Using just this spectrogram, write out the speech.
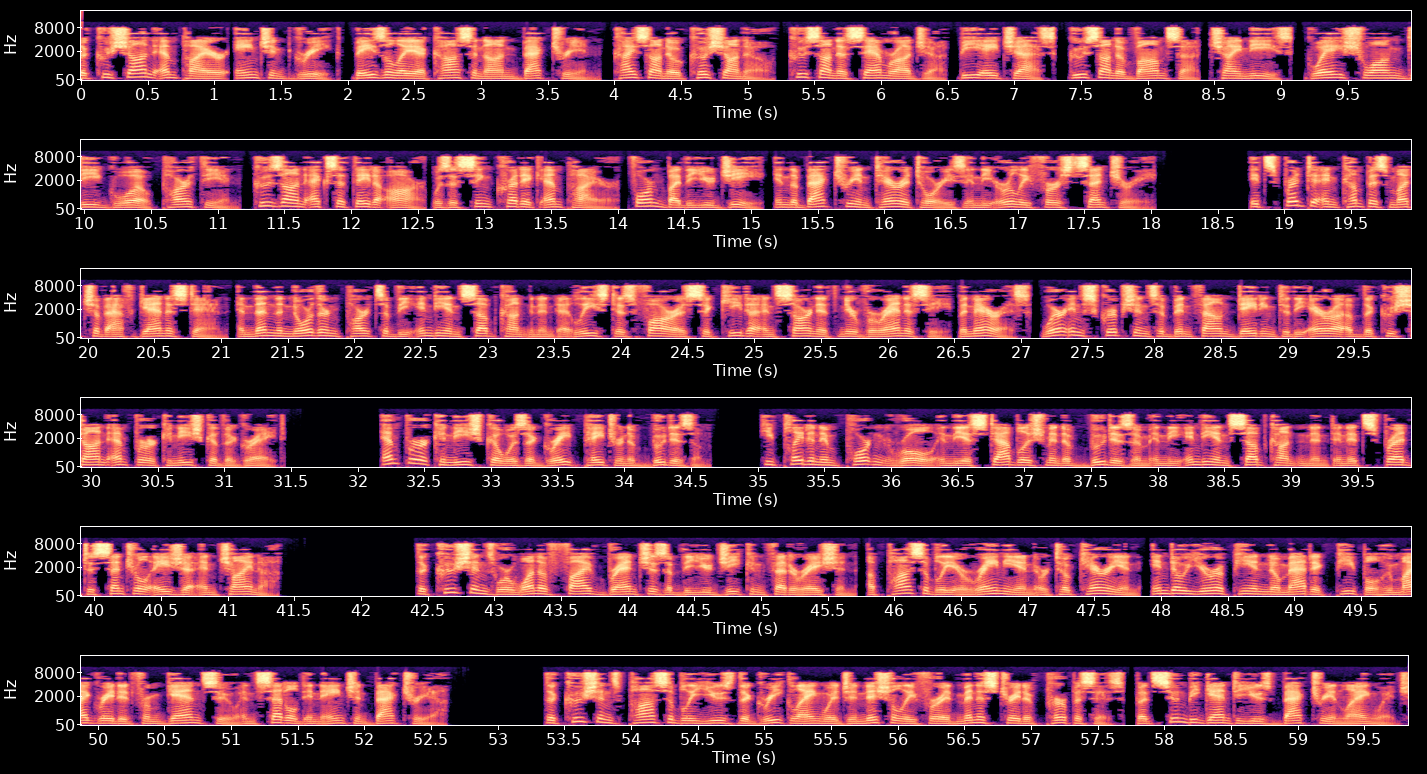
The Kushan Empire ancient Greek, Basileia Kasanan Bactrian, Kaisano Kushano, Kusana Samraja, Bhs, Gusana Vamsa, Chinese, Gui Shuang Di Guo Parthian, Kuzan Exatheta R was a syncretic empire, formed by the Yuezhi, in the Bactrian territories in the early 1st century. It spread to encompass much of Afghanistan, and then the northern parts of the Indian subcontinent at least as far as Saketa and Sarnath near Varanasi Benares, where inscriptions have been found dating to the era of the Kushan Emperor Kanishka the Great. Emperor Kanishka was a great patron of Buddhism. He played an important role in the establishment of Buddhism in the Indian subcontinent and its spread to Central Asia and China. The Kushans were one of five branches of the Yuezhi Confederation, a possibly Iranian or Tocharian, Indo-European nomadic people who migrated from Gansu and settled in ancient Bactria. The Kushans possibly used the Greek language initially for administrative purposes, but soon began to use Bactrian language.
